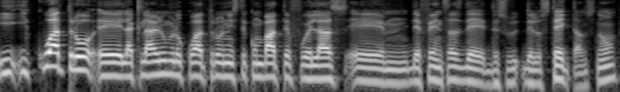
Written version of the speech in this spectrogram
Y, cuatro, eh, la clave número cuatro en este combate fue las em, defensas de, de, los takedowns, ¿no?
